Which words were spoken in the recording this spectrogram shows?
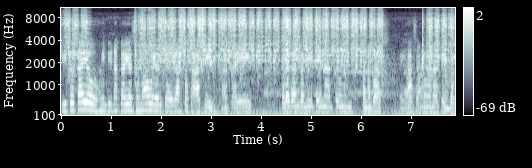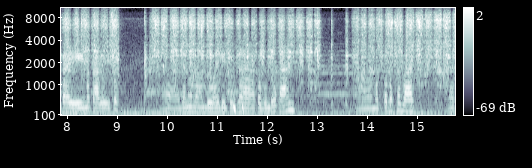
dito tayo, hindi na kaya sa mower kay lampas sa akin at ay talagang gamitin natin panabas. Ay hasa muna natin, baka ay matalo ito. Ah, ganun lang ang buhay dito sa kabundukan. Ah, magtabas-tabas at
